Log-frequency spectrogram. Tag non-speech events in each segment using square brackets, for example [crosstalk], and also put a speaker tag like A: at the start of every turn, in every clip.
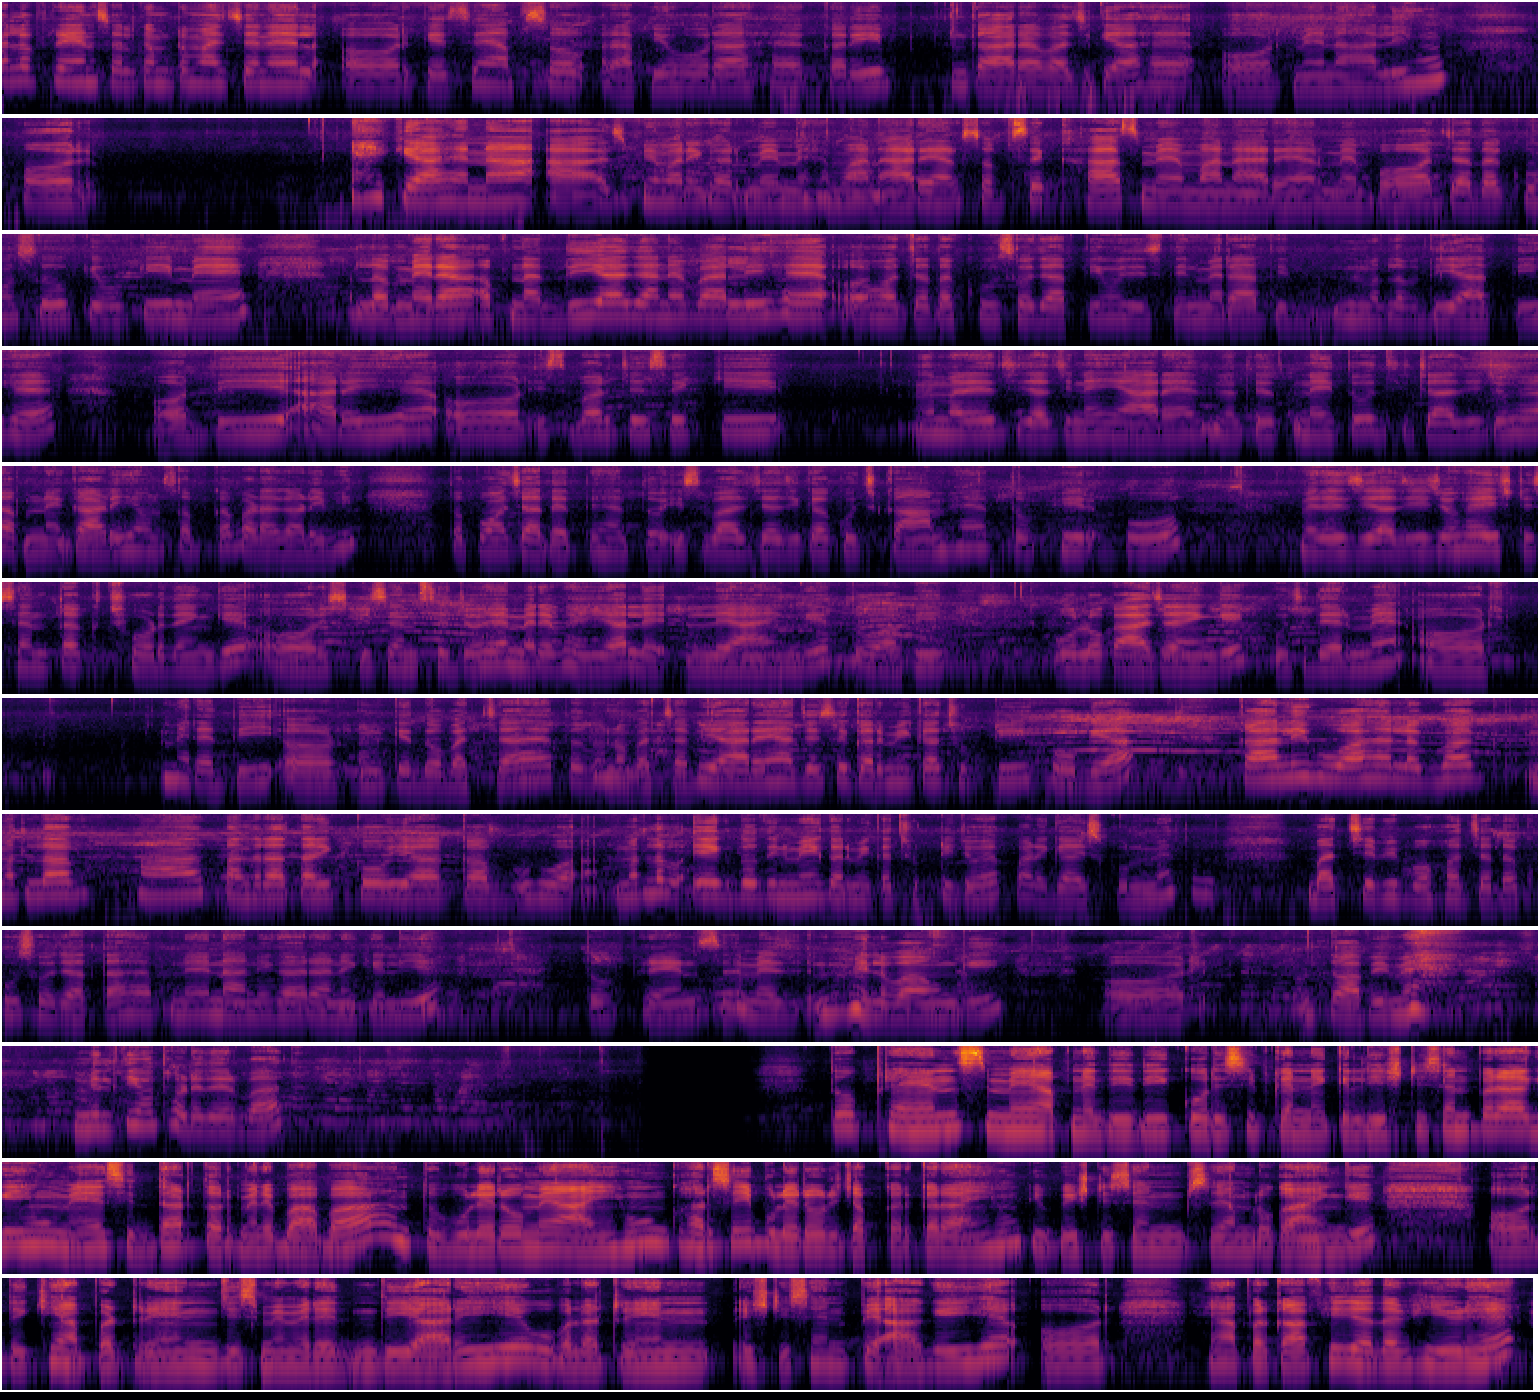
A: Hello friends, welcome to my channel. और कैसे हैं आप सब? और आप ये हो रहा है करीब ग्यारह बज गया है और मैं नहा ली हूँ। और क्या है ना, आज भी हमारे घर में मेहमान आ रहे हैं और सबसे ख़ास मेहमान आ रहे हैं। और मैं बहुत ज़्यादा खुश हूँ क्योंकि मैं मतलब मेरा अपना दी आ जाने वाली है और बहुत ज़्यादा खुश हो जाती हूँ जिस दिन मेरा दी मतलब दी आती है। और दी आ रही है और इस बार जैसे कि मेरे जीजा जी नहीं आ रहे हैं तो नहीं तो जीजा जी जो है अपने गाड़ी है उन सबका, बड़ा गाड़ी भी तो पहुँचा देते हैं। तो इस बार जीजा जी का कुछ काम है तो फिर वो मेरे जीजा जी जो है स्टेशन तक छोड़ देंगे और स्टेशन से जो है मेरे भैया ले ले आएँगे। तो अभी वो लोग आ जाएँगे कुछ देर में और मेरा दी और उनके दो बच्चा है तो दोनों बच्चा भी आ रहे हैं। जैसे गर्मी का छुट्टी हो गया कल ही हुआ है लगभग मतलब हाँ पंद्रह तारीख को या कब हुआ मतलब एक दो दिन में ही गर्मी का छुट्टी जो है पड़ गया स्कूल में तो बच्चे भी बहुत ज़्यादा खुश हो जाता है अपने नानी घर आने के लिए। तो फ्रेंड्स, मैं मिलवाऊँगी और तो अभी मैं मिलती हूँ थोड़ी देर बाद। तो फ्रेंड्स मैं अपने दीदी को रिसीव करने के लिए स्टेशन पर आ गई हूँ। मैं सिद्धार्थ और मेरे बाबा तो बुलेरो में आई हूँ। घर से ही बुलेरो रिज़र्व कर कर आई हूँ क्योंकि स्टेशन से हम लोग आएँगे। और देखिए, यहाँ पर ट्रेन जिसमें मेरे दीदी आ रही है, वो वाला ट्रेन स्टेशन पे आ गई है और यहाँ पर काफ़ी ज़्यादा भीड़ है।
